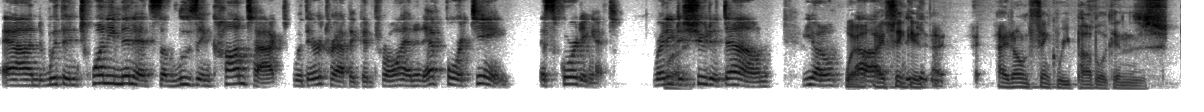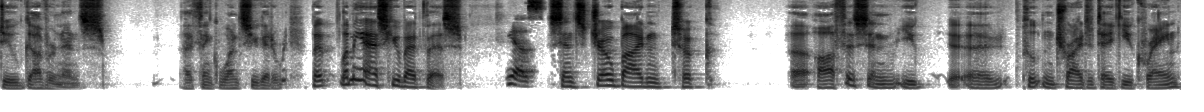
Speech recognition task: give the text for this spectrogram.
And within 20 minutes of losing contact with air traffic control, had an F 14 escorting it, ready right. to shoot it down. You know, well, uh, I think it, I, I don't think Republicans do governance. I think once you get a, but let me ask you about this. Yes. Since Joe Biden took uh, office and you, uh, Putin tried to take Ukraine,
